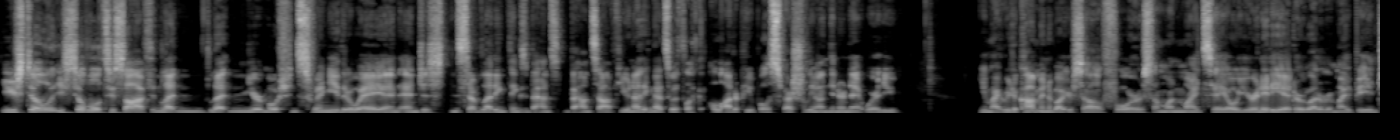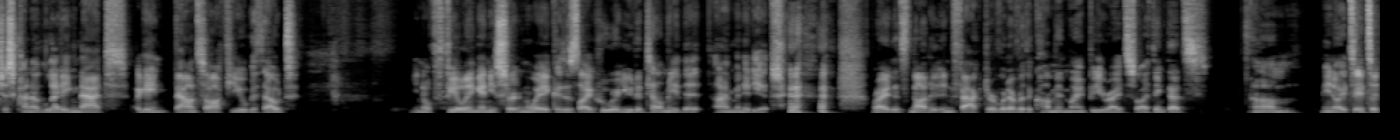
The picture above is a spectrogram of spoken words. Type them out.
you're still you're still a little too soft and letting letting your emotions swing either way and and just instead of letting things bounce bounce off you and i think that's with like a lot of people especially on the internet where you you might read a comment about yourself or someone might say oh you're an idiot or whatever it might be and just kind of letting that again bounce off you without you know feeling any certain way because it's like who are you to tell me that i'm an idiot? Right? It's not in fact or whatever the comment might be right? So i think that's um you know it's it's a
